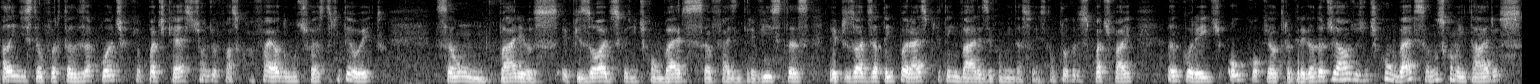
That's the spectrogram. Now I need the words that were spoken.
Além disso tem o Fortaleza Quântica, que é um podcast onde eu faço com o Rafael do Multiverso 38. São vários episódios que a gente conversa, faz entrevistas, episódios atemporais, porque tem várias recomendações. Então procura no Spotify, Anchorage ou qualquer outro agregador de áudio, a gente conversa nos comentários.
